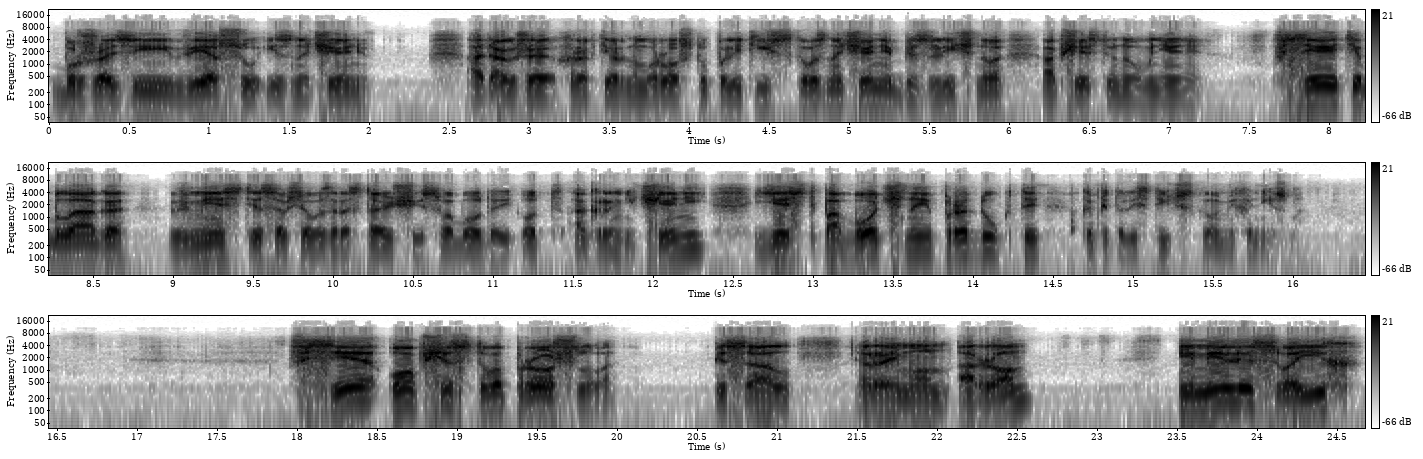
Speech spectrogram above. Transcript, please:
буржуазии весу и значению, а также характерному росту политического значения без личного общественного мнения. Все эти блага вместе со все возрастающей свободой от ограничений есть побочные продукты капиталистического механизма. «Все общества прошлого», — писал Раймон Арон, имели своих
